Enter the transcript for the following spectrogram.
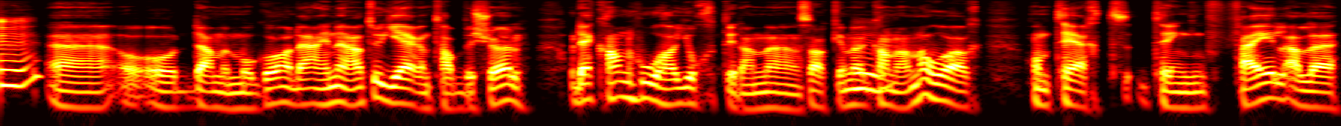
Eh, og, og dermed må gå. Det ene er at du gjør en tabbe sjøl. Og det kan hun ha gjort i denne saken. Det kan hende hun har håndtert ting feil, eller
